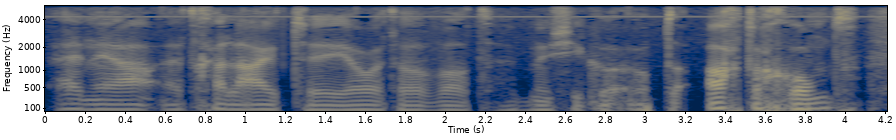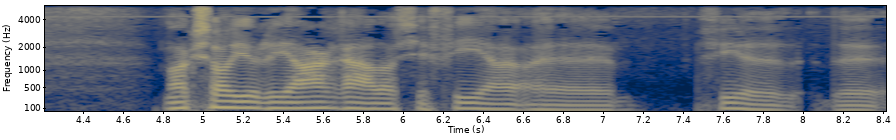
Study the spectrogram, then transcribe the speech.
En ja, het geluid, eh, je hoort al wat muziek op de achtergrond. Maar ik zal jullie aanraden als je via, eh, via de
